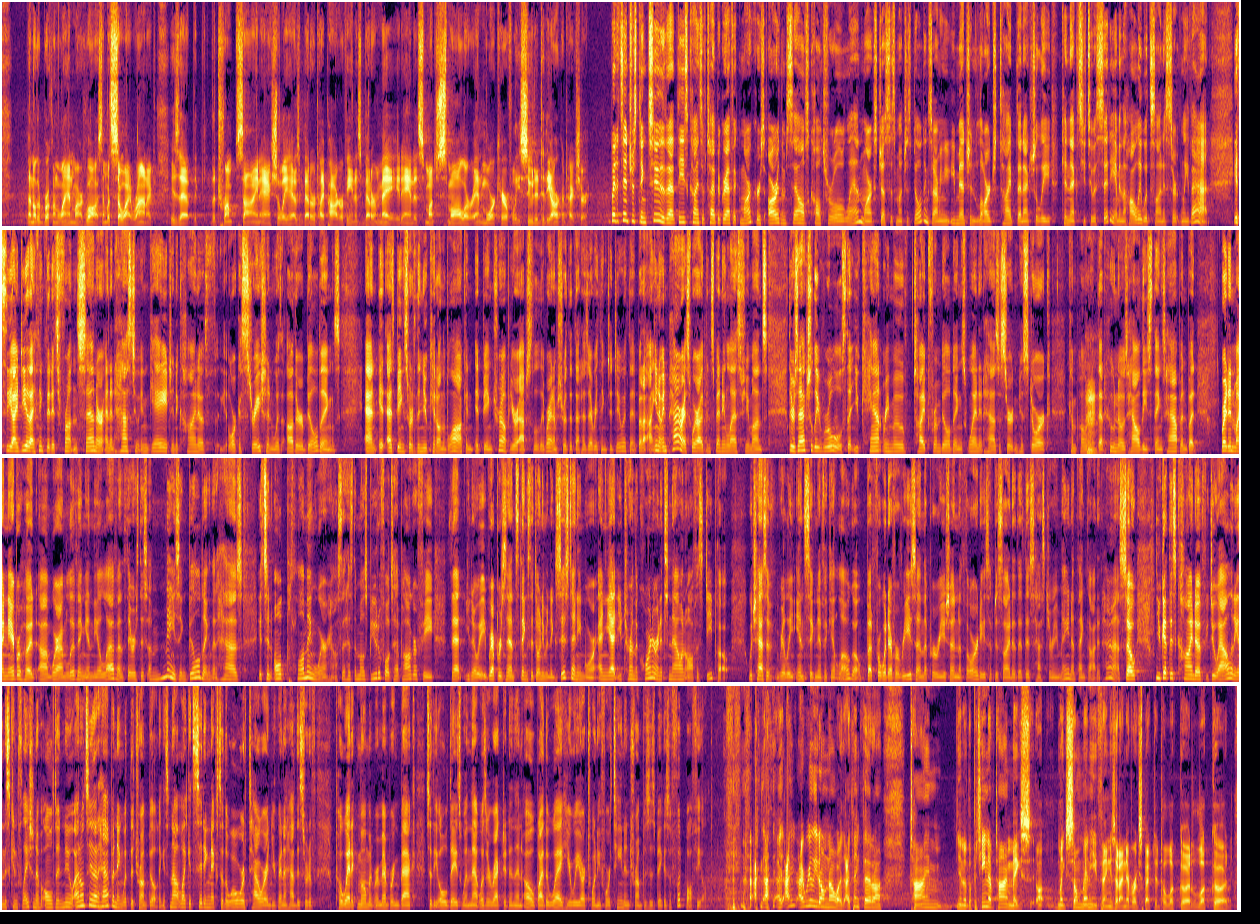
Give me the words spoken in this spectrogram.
another Brooklyn landmark lost. And what's so ironic is that the, the Trump sign actually has better typography and it's better made, and it's much smaller and more carefully suited to the architecture. But it's interesting, too, that these kinds of typographic markers are themselves cultural landmarks just as much as buildings are. I mean, you, you, mentioned large type that actually connects you to a city. I mean, the Hollywood sign is certainly that. It's the idea that I think that it's front and center and it has to engage in a kind of orchestration with other buildings and it, as being sort of the new kid on the block and it being Trump, you're absolutely right. I'm sure that that has everything to do with it. But, I, you know, in Paris, where I've been spending the last few months, there's actually rules that you can't remove type from buildings when it has a certain historic component, hmm. that who knows how these things happen. But right in my neighborhood um, where I'm living in the 11th, there's this amazing building that has, it's an old plumbing warehouse that has the most beautiful typography that, you know, it represents things that don't even exist anymore. And yet you turn the corner and it's now an Office Depot which has a really insignificant logo. But for whatever reason, the Parisian authorities have decided that this has to remain, and thank God it has. So you get this kind of duality and this conflation of old and new. I don't see that happening with the Trump building. It's not like it's sitting next to the Woolworth Tower and you're going to have this sort of poetic moment remembering back to the old days when that was erected, and then, oh, by the way, here we are 2014, and Trump is as big as a football field. I, I, I, really don't know. I, I think that uh, time, you know, the patina of time makes uh, makes so many things that I never expected to look good look good.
